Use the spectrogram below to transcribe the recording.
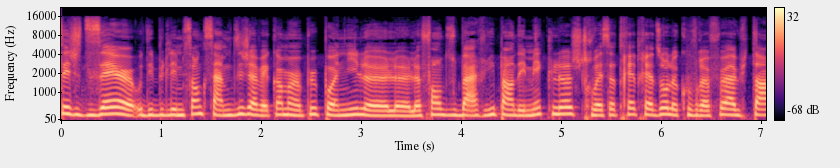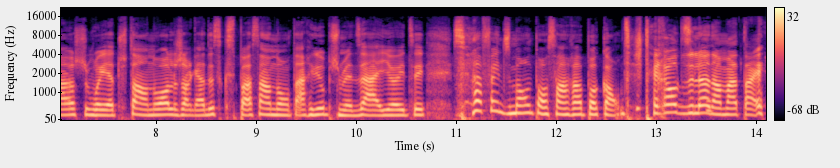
je disais euh, au début de l'émission que samedi, j'avais comme un peu pogné le, le, fond du baril pandémique. Là. Je trouvais ça très, très dur, le couvre-feu à 8 heures. Je voyais tout en noir. je regardais ce qui se passait en Ontario, puis je me disais, aïe, aïe, c'est la fin du monde, puis on s'en rend pas compte. J'étais rendu là dans ma tête,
